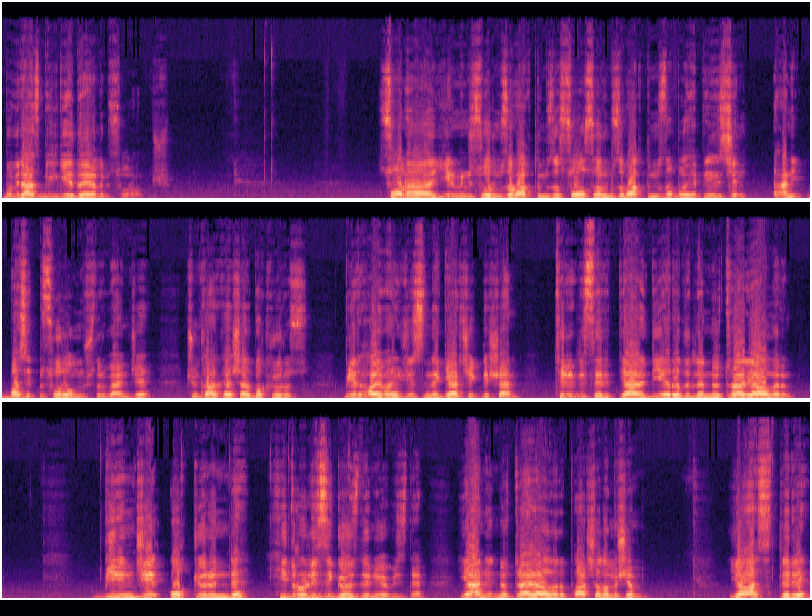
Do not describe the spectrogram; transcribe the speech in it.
Bu biraz bilgiye dayalı bir soru olmuş. Sonra 20. sorumuza baktığımızda, son sorumuza baktığımızda bu hepiniz için hani basit bir soru olmuştur bence. Çünkü arkadaşlar bakıyoruz bir hayvan hücresinde gerçekleşen trigliserit yani diğer adıyla nötral yağların birinci ok yönünde hidrolizi gözleniyor bizde. Yani nötral yağları parçalamışım. Yağ asitleri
